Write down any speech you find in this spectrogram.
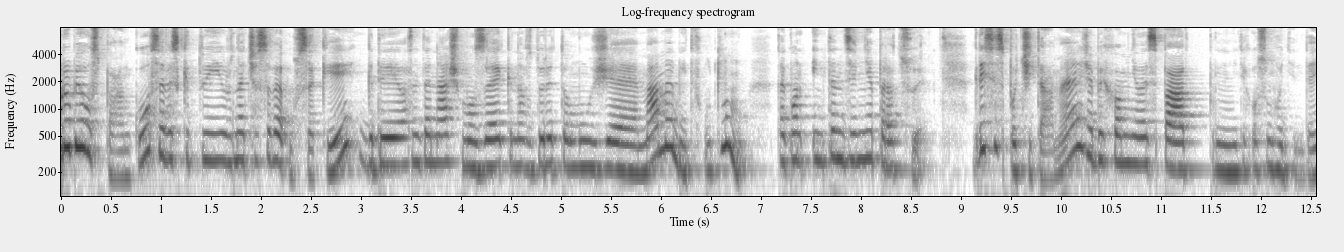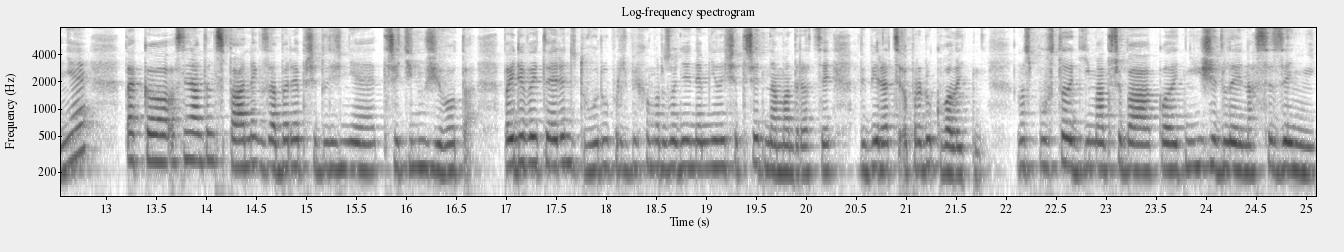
Průběhu spánku se vyskytují různé časové úseky, kdy vlastně ten náš mozek navzdory tomu, že máme být v útlumu, tak on intenzivně pracuje. Když si spočítáme, že bychom měli spát průměrně těch 8 hodin denně, tak eh, vlastně nám ten spánek zabere přibližně třetinu života. By the way, to je jeden z důvodů, proč bychom rozhodně neměli šetřit na madraci a vybírat si opravdu kvalitní. No, spousta lidí má třeba kvalitní židly na sezení,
